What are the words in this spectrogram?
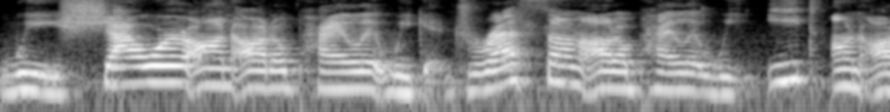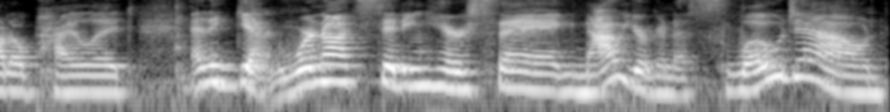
We shower on autopilot. We get dressed on autopilot. We eat on autopilot. And again, we're not sitting here saying, now you're going to slow down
